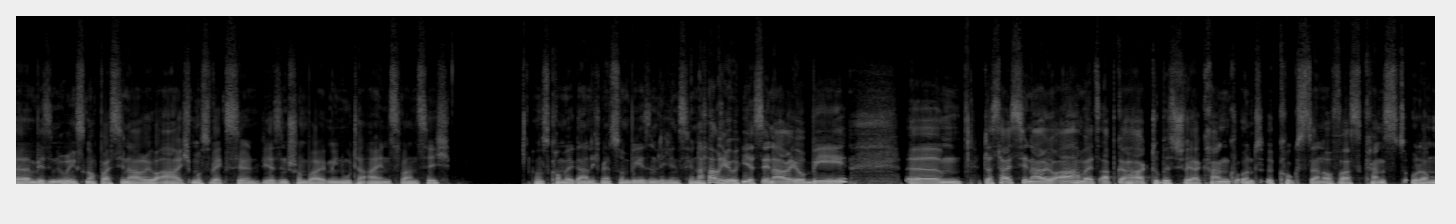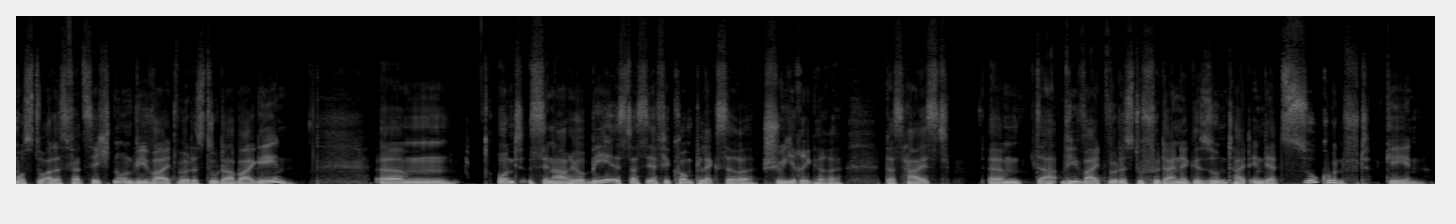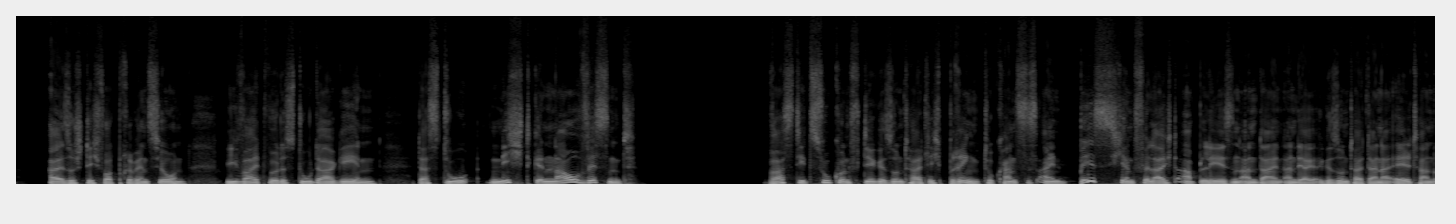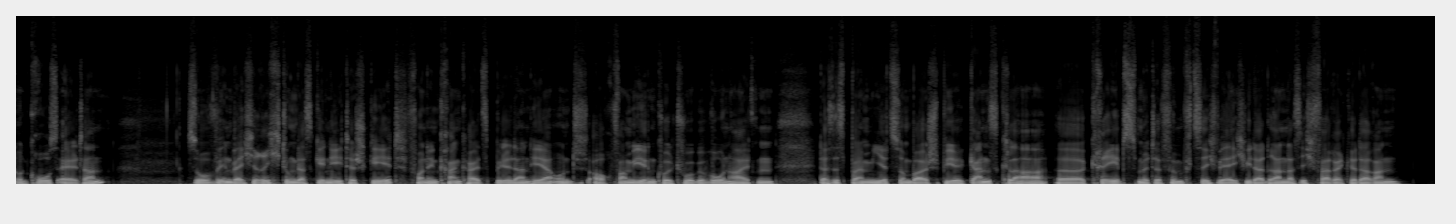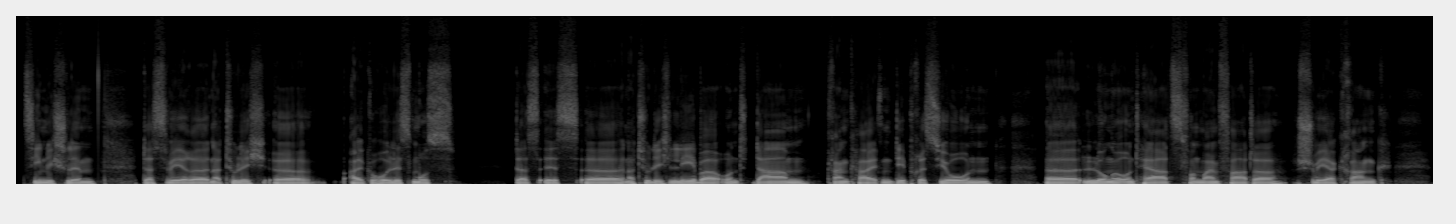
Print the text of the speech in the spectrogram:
Äh, wir sind übrigens noch bei Szenario A. Ich muss wechseln. Wir sind schon bei Minute 21. Sonst kommen wir gar nicht mehr zum wesentlichen Szenario. Hier Szenario B. Ähm, das heißt, Szenario A haben wir jetzt abgehakt. Du bist schwer krank und guckst dann, auf was kannst oder musst du alles verzichten und wie weit würdest du dabei gehen. Ähm, und Szenario B ist das sehr viel komplexere, schwierigere. Das heißt, ähm, wie weit würdest du für deine Gesundheit in der Zukunft gehen? Also Stichwort Prävention. Wie weit würdest du da gehen, dass du nicht genau wissend, was die Zukunft dir gesundheitlich bringt. Du kannst es ein bisschen vielleicht ablesen an, dein, an der Gesundheit deiner Eltern und Großeltern, so in welche Richtung das genetisch geht von den Krankheitsbildern her und auch Familienkultur, Gewohnheiten. Das ist bei mir zum Beispiel ganz klar äh, Krebs Mitte 50, wäre ich wieder dran, dass ich verrecke daran. Ziemlich schlimm. Das wäre natürlich äh, Alkoholismus, das ist äh, natürlich Leber- und Darmkrankheiten, Depressionen, äh, Lunge und Herz von meinem Vater, schwer krank.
